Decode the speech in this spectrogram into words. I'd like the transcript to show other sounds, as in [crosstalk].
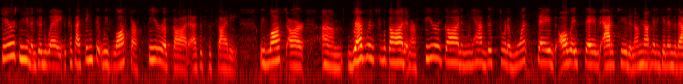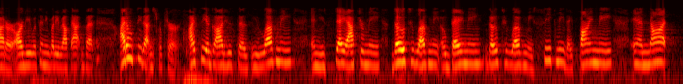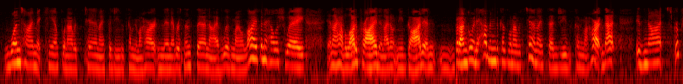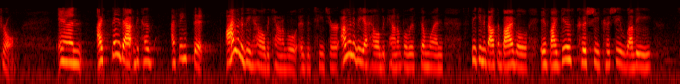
scares me in a good way because I think that we've lost our fear of God as a society. We've lost our um, reverence for God and our fear of God, and we have this sort of once saved, always saved attitude. And I'm not going to get into that or argue with anybody about that, but I don't see that in Scripture. I see a God who says, You love me and you stay after me. Those who love me obey me. Those who love me seek me. They find me. And not one time at camp when I was 10, I said, Jesus, come into my heart. And then ever since then, I've lived my own life in a hellish way. And I have a lot of pride and I don't need God. And, but I'm going to heaven because when I was 10, I said, Jesus, come to my heart. That is not scriptural. And I say that because I think that I'm going to be held accountable as a teacher. I'm going to be held accountable as someone speaking about the Bible if I give cushy, cushy, lovey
